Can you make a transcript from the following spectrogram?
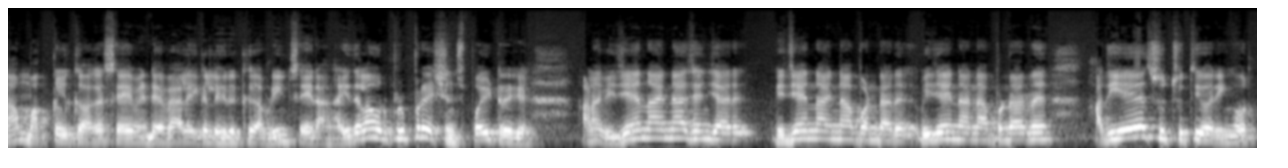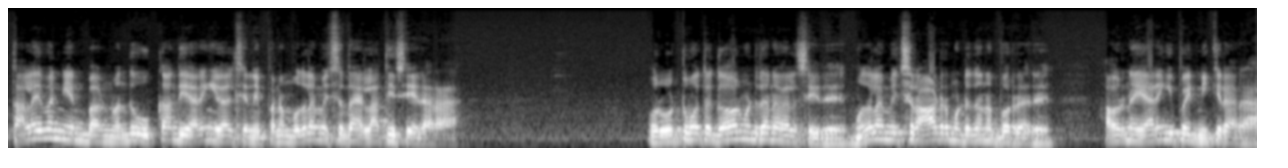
நம் மக்களுக்காக செய்ய வேண்டிய வேலைகள் இருக்குது அப்படின்னு செய்கிறாங்க இதெல்லாம் ஒரு ப்ரிப்பரேஷன்ஸ் போயிட்டுருக்கு. ஆனால் விஜயண்ணா என்ன செஞ்சார்? விஜயண்ணா என்ன பண்ணுறாரு விஜயண்ணா என்ன பண்ணுறாரு அதையே சுற்றி வரீங்க ஒரு தலைவன் என்பவன் வந்து உட்காந்து இறங்கி வேலை செய்யணும். இப்போ நம்ம முதலமைச்சர் தான் எல்லாத்தையும் செய்கிறாரா ஒரு ஒட்டுமொத்த கவர்மெண்ட் தானே வேலை செய்யுது. முதலமைச்சர் ஆர்டர் மட்டும் தானே போடுறாரு. அவர் என்ன இறங்கி போய் நிற்கிறாரா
